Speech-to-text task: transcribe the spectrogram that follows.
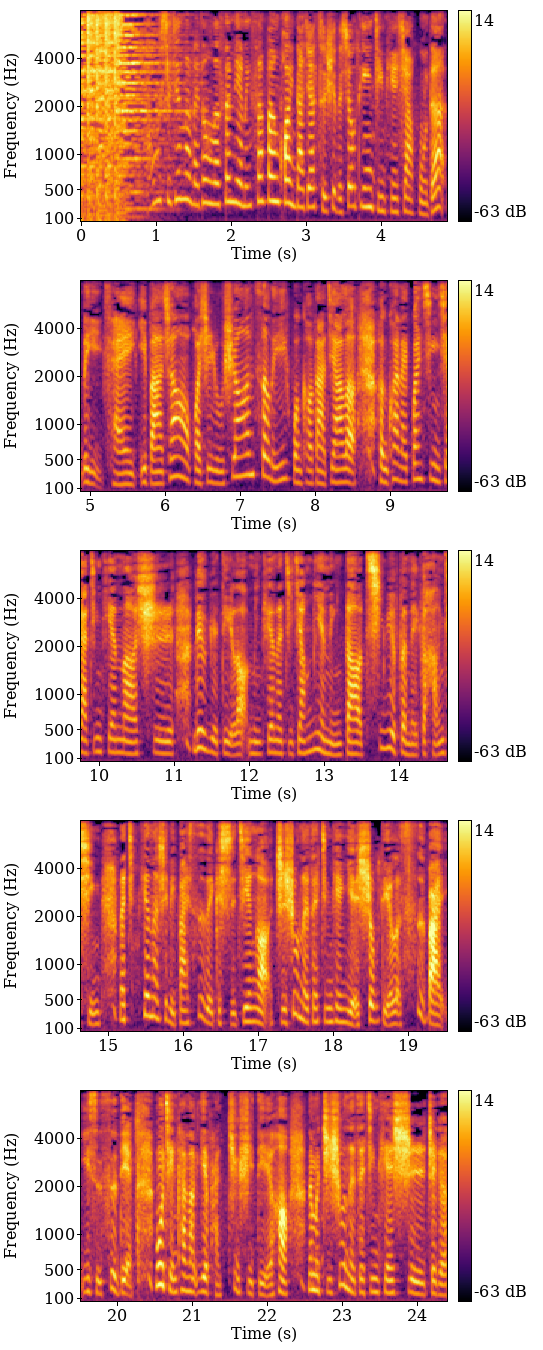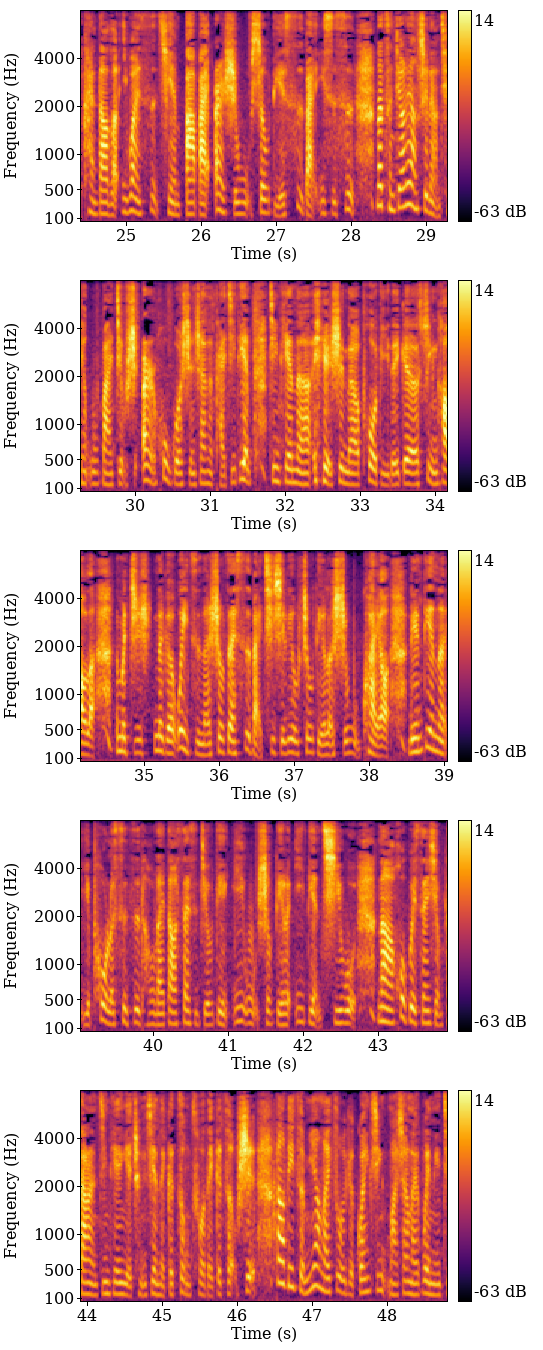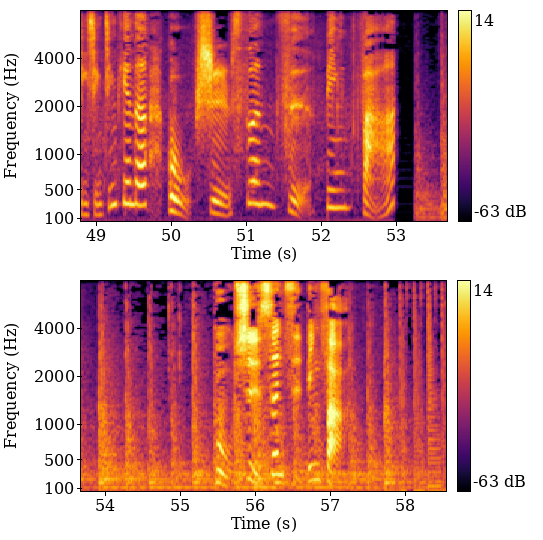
时间呢来到了三点零三分，欢迎大家持续的收听今天下午的理财一把照，我是如霜，这里问候大家了。很快来关心一下，今天呢是六月底了，明天呢即将面临到七月份的一个行情。那今天呢是礼拜四的一个时间啊，指数呢在今天也收跌了四百一十四点，目前看到夜盘继续跌哈。那么指数呢在今天是这个看到了一万四千八百二十五，收跌四百一十四。那成交量是两千五百九十二，护国神山的。台积电今天呢 也是呢破底的一个讯号了，那么只那个位置呢收在四百七十六，收跌了十五块哦。联电呢也破了四字头，来到三十九点一五，收跌了一点七五。那货柜三雄当然今天也呈现了一个重挫的一个走势，到底怎么样来做一个关心？马上来为您进行今天的股市孙子兵法。股市孙子兵法。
